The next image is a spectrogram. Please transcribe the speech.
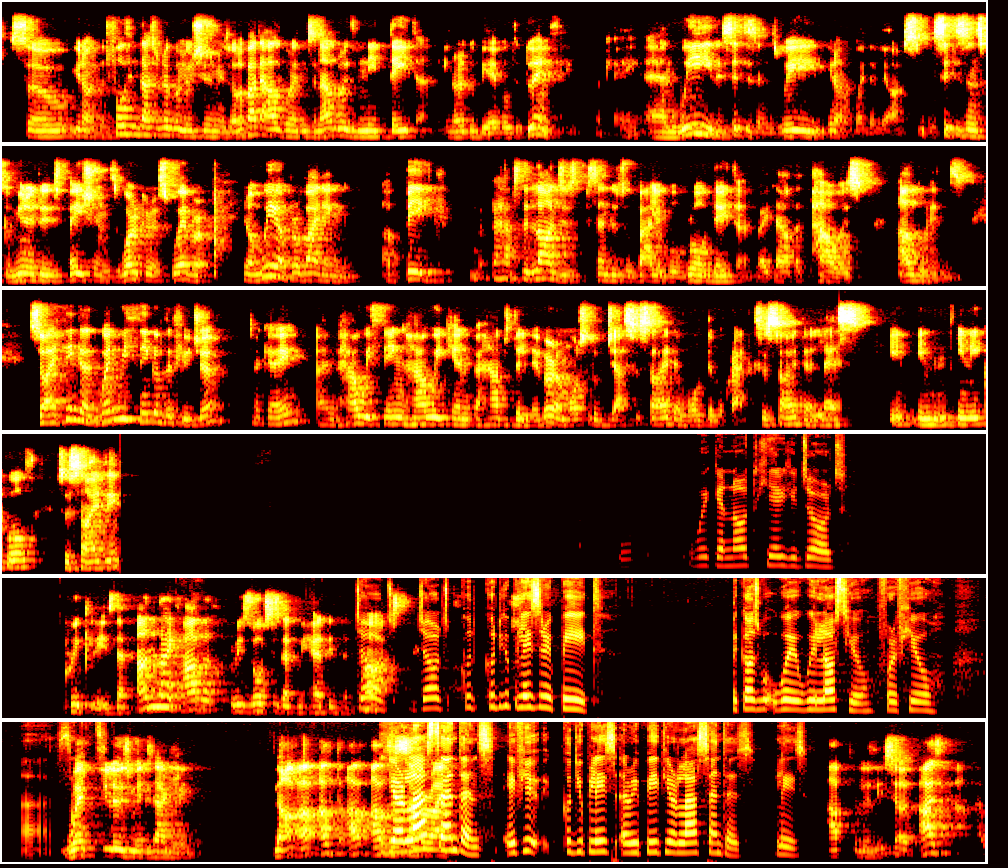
So, you know, the fourth industrial revolution is all about algorithms, and algorithms need data in order to be able to do anything. Okay, and we, the citizens, we, you know, whether we are citizens, communities, patients, workers, whoever, you know, we are providing a big, perhaps the largest percentage of valuable raw data right now that powers algorithms. So I think that when we think of the future, okay, and how we think how we can perhaps deliver a more sort of just society, a more democratic society, a less in, in, unequal society. We cannot hear you, George. Quickly, is that unlike other resources that we had in the George, past. George, could, could you please repeat? Because we, we lost you for a few. Uh, when did you lose me exactly? No, I'll, I'll, I'll your last sentence. If you could you please uh, repeat your last sentence, please. Absolutely. So, as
